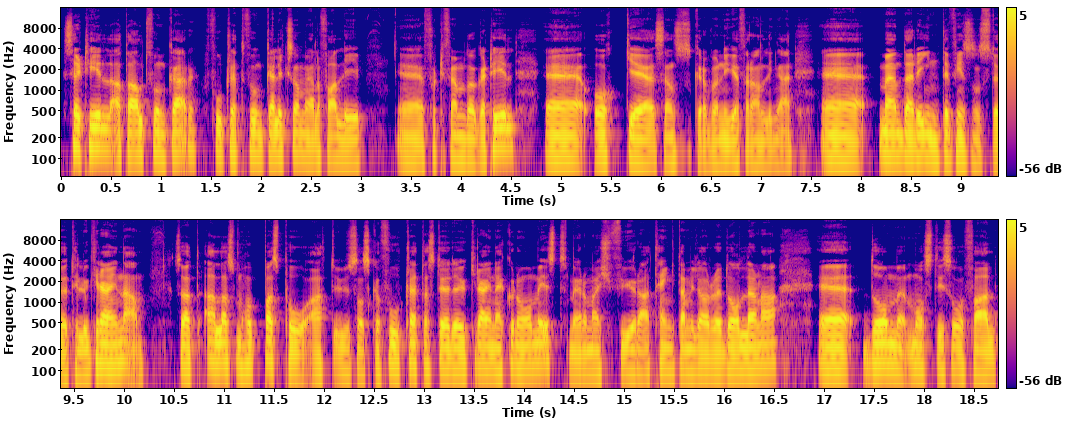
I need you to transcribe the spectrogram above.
ser till att allt funkar, fortsätter funka liksom i alla fall i Eh, 45 dagar till eh, och eh, sen så ska det vara nya förhandlingar. Men där det inte finns något stöd till Ukraina. Så att alla som hoppas på att USA ska fortsätta stödja Ukraina ekonomiskt med de här 24 tänkta miljarder dollarna, de måste i så fall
